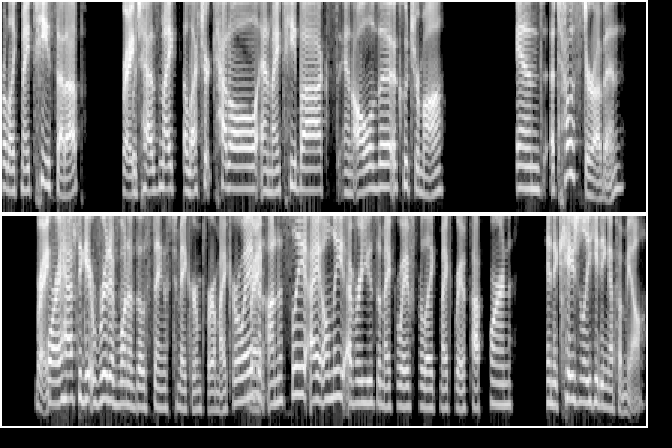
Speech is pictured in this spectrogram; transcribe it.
for like my tea setup, right. which has my electric kettle and my tea box and all of the accoutrement, and a toaster oven right. or I have to get rid of one of those things to make room for a microwave. Right. And honestly, I only ever use a microwave for like microwave popcorn and occasionally heating up a meal.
